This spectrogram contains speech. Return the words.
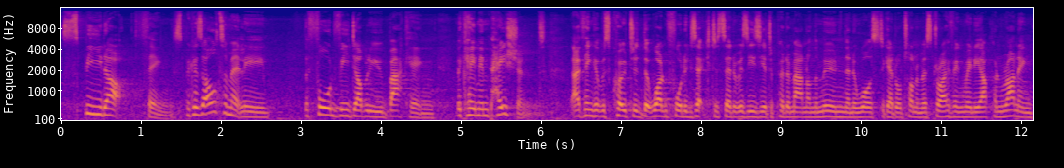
speed up things? Because ultimately, the Ford VW backing became impatient. I think it was quoted that one Ford executive said it was easier to put a man on the moon than it was to get autonomous driving really up and running.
